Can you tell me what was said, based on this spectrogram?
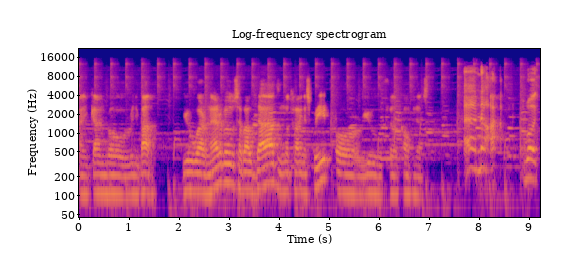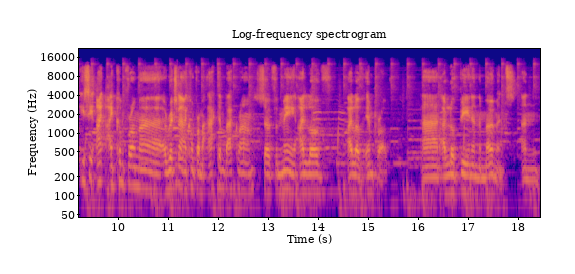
and it can go really bad. You were nervous about that, not having a script, or you feel confident? Uh, no, I, well, you see, I, I come from uh, originally I come from an acting background, so for me, I love I love improv, and I love being in the moment, and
